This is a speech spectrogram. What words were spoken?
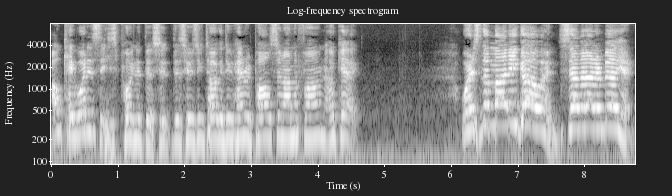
Okay, what is it? He's pointing at this. This who's he talking to? Henry Paulson on the phone? Okay. Where's the money going? 700 billion.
